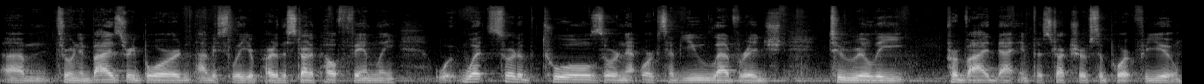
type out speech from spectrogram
Um, through an advisory board, obviously you're part of the startup health family. W- what sort of tools or networks have you leveraged to really provide that infrastructure of support for you?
